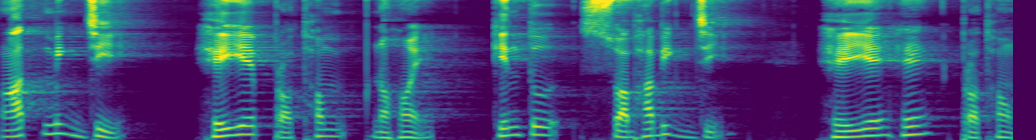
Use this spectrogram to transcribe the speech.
আত্মিক যি সেয়ে প্ৰথম নহয়। কিন্তু স্বাভাৱিক যি সেয়েহে প্ৰথম।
